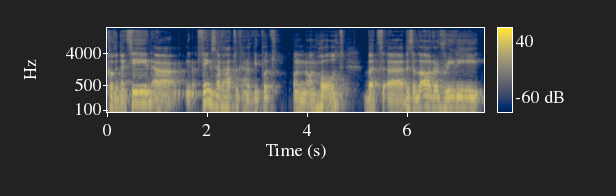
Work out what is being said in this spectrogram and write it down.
COVID nineteen, uh, you know, things have had to kind of be put on on hold. But uh, there's a lot of really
